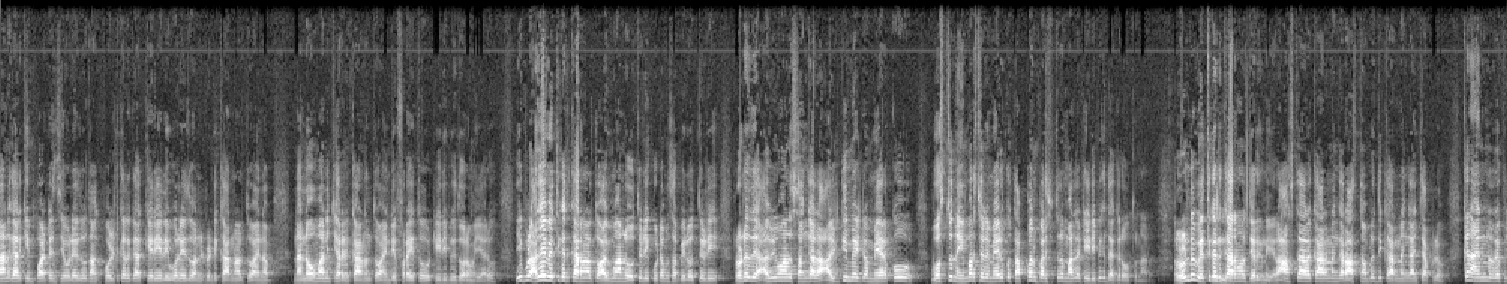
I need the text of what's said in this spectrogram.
నాన్నగారికి ఇంపార్టెన్స్ ఇవ్వలేదు నాకు పొలిటికల్గా కెరీర్ ఇవ్వలేదు అనేటువంటి కారణాలతో ఆయన నన్ను అవమానించారనే కారణంతో ఆయన డిఫర్ అవుతూ టీడీపీకి దూరం అయ్యారు ఇప్పుడు అదే వ్యక్తిగత కారణాలతో అభిమానుల ఒత్తిడి కుటుంబ సభ్యుల ఒత్తిడి రెండోది అభిమాన సంఘాల అల్టిమేటం మేరకు వస్తున్న విమర్శల మేరకు తప్పని పరిస్థితుల్లో మళ్ళీ టీడీపీకి దగ్గర అవుతున్నారు రెండు వ్యక్తిగత కారణాలు జరిగినాయి. రాష్ట్రాల కారణంగా రాష్ట్రం అభివృద్ధి కారణంగా అని చెప్పలేము. కానీ ఆయన రేపు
